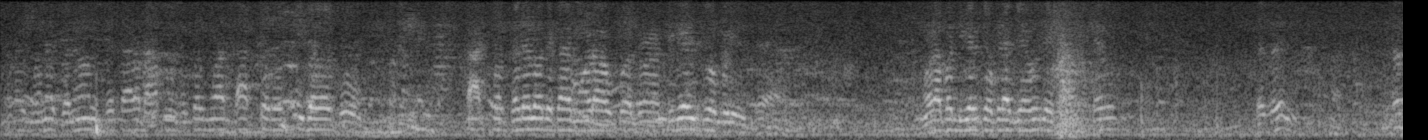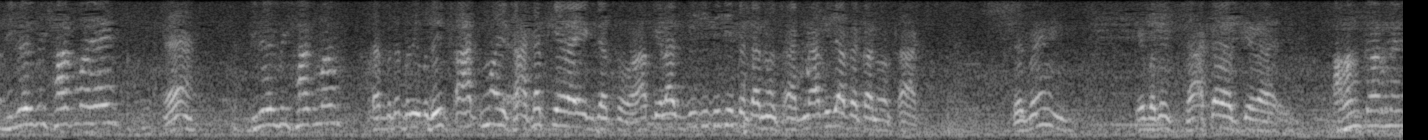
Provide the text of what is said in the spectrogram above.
મને ગણ્યું છે તારા બાપનું હુકમમાં થાક તો રોકી ગયો છું. થાક તો ચડેલો દેખાય મોડા ઉપર ડિરેલ જોવા મળ્યું છે. મોડા પર દિવેલ ચોપડા જેવું ને? બધું જાતો ને ને? ને?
